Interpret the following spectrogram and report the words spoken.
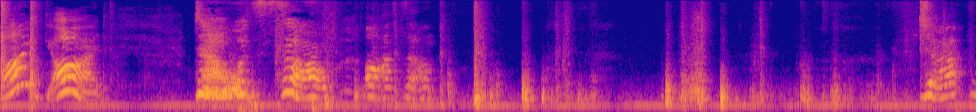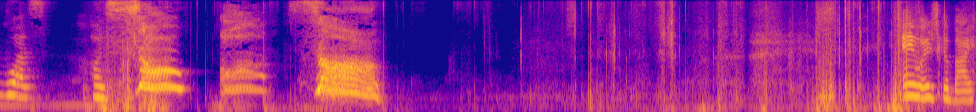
My god! That was so awesome! That was so awesome! Anyways, goodbye.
